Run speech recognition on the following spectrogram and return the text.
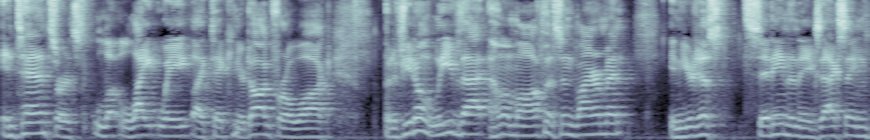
intense or it's l- lightweight like taking your dog for a walk. But if you don't leave that home office environment and you're just sitting in the exact same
